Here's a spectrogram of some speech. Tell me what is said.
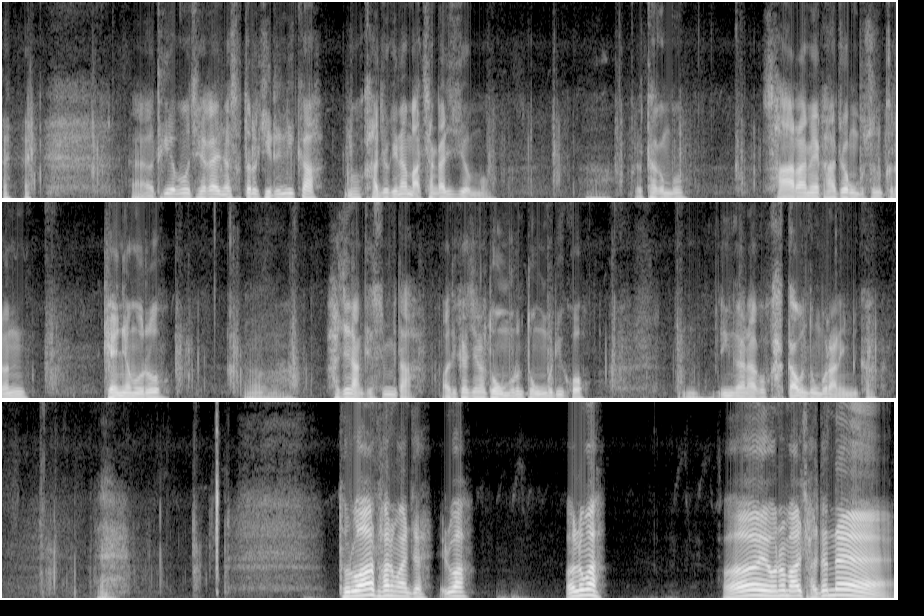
아, 어떻게 보면 제가 이 녀석들을 기르니까 뭐 가족이나 마찬가지죠 뭐. 어, 그렇다고 뭐 사람의 가족 무슨 그런 개념으로 어, 하진 않겠습니다. 어디까지나 동물은 동물이고 음, 인간하고 가까운 동물 아닙니까? 에. 들어와 타누아 이제 이리 와. 얼른 와. 어이 오늘 말 잘 듣네.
